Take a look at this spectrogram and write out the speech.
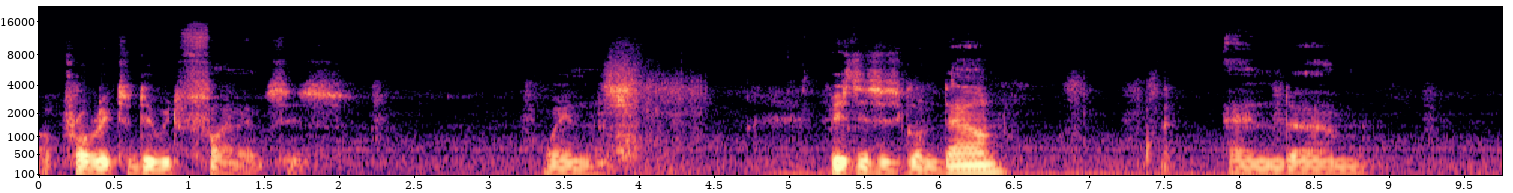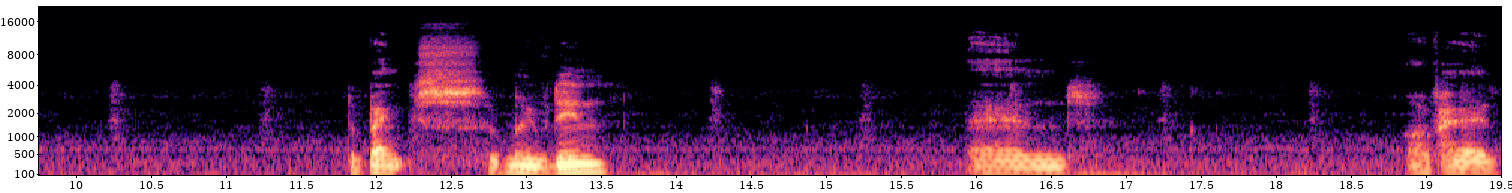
are probably to do with finances. When business has gone down and um, the banks have moved in and I've had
